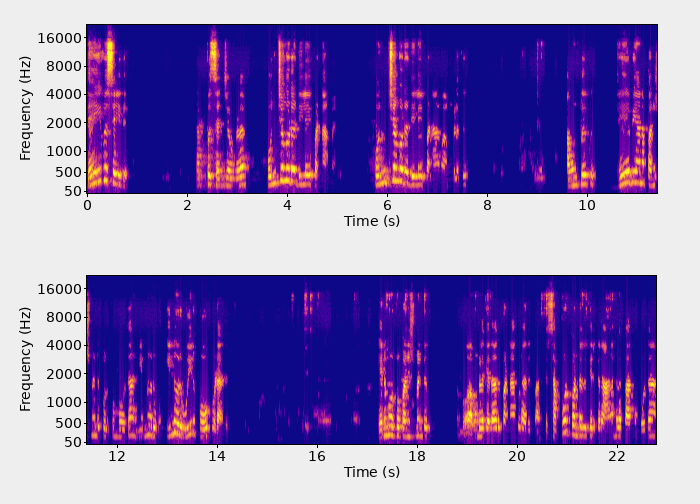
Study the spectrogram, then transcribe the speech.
தயவு செய்து தப்பு செஞ்சவங்கள கொஞ்சம் கூட டிலே பண்ணாம கொஞ்சம் கூட டிலே பண்ணாம அவங்களுக்கு அவங்களுக்கு தேவையான பனிஷ்மெண்ட் கொடுக்கும்போது தான் இன்னொரு இன்னொரு உயிர் போகக்கூடாது. என்னமோ இப்போ பனிஷ்மெண்ட் அவங்களுக்கு ஏதாவது பண்ணா கூட அதுக்கு சப்போர்ட் பண்றதுக்கு இருக்கிற ஆளுங்களை பார்க்கும்போது தான்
